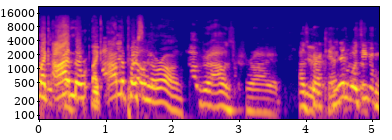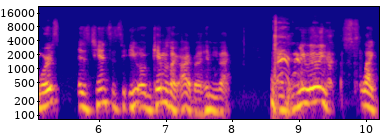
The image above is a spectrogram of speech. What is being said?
like I'm the like I'm the person in the wrong. oh, bro, I was crying. I was Dude, crying. And then what's was- even worse is chances. He, uh, Cam was like, all right, bro, hit me back. And he literally like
